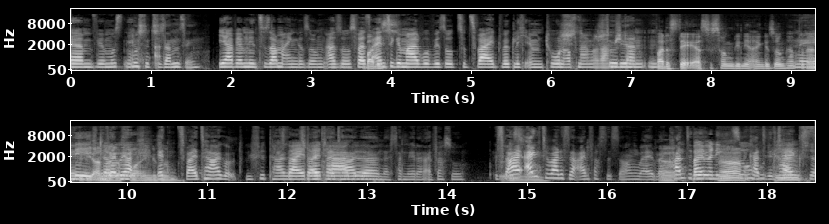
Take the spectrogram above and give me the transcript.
Ähm, wir mussten ja, mussten zusammen singen. ja, wir haben den zusammen eingesungen. Also es war das War das- einzige Mal, wo wir so zu zweit wirklich im Tonaufnahmeraum Studio. standen. War das der erste Song, den ihr eingesungen habt? Nee. oder habt Nee, ihr die ich anderen davor wir hatten eingesungen? zwei Tage, wie viele Tage? Zwei, drei Tage. Und das haben wir dann einfach so. Es war, eigentlich war das der einfachste Song, weil man Ja. kannte Weil den, man Ja. so man kannte gut den Text und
